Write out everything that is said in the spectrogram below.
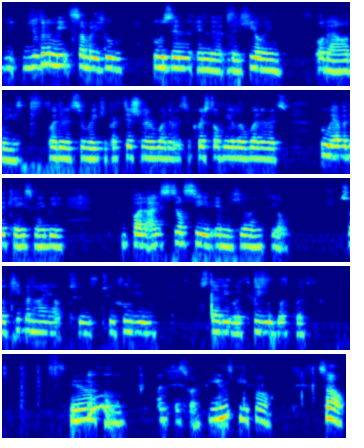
you're going to meet somebody who who's in in the the healing modalities, whether it's a Reiki practitioner, whether it's a crystal healer, whether it's whoever the case may be. But I still see it in the healing field. So keep an eye out to to who you study with, who you work with. Beautiful. Mm, like this one. Beautiful. So,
